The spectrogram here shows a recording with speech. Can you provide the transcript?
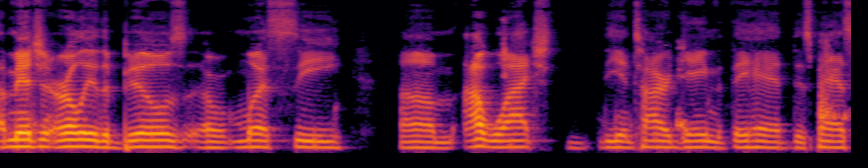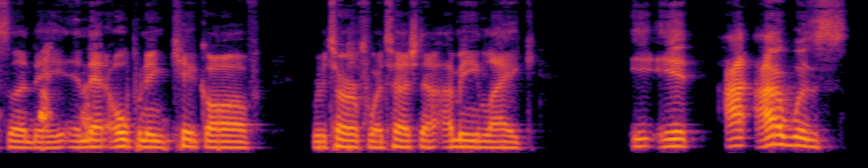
I mentioned earlier the Bills are must see. Um, I watched the entire game that they had this past Sunday, and that opening kickoff return for a touchdown. I mean, like it. it I, I was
